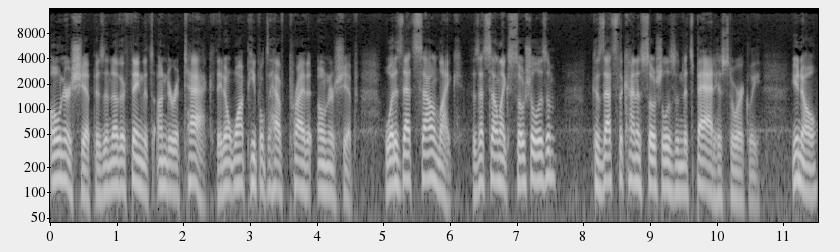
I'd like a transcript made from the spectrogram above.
ownership is another thing that's under attack. They don't want people to have private ownership. What does that sound like? Does that sound like socialism? Because that's the kind of socialism that's bad historically. You know,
